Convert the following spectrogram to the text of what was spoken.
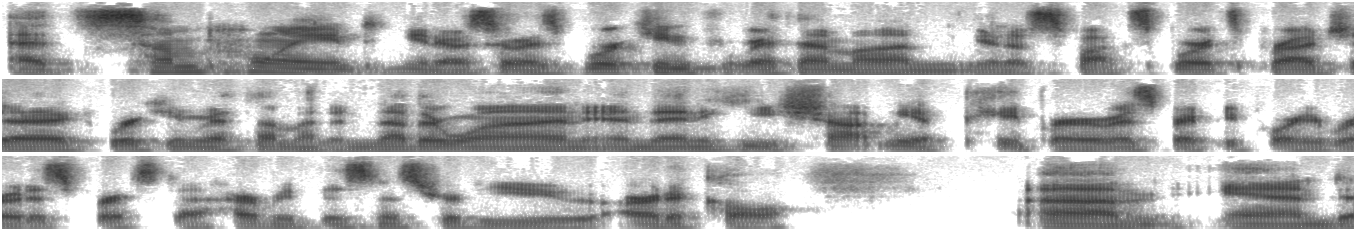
at some point, you know, so I was working with him on you know Spot Sports project, working with him on another one, and then he shot me a paper. It was right before he wrote his first uh, Harvard Business Review article. Um, and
